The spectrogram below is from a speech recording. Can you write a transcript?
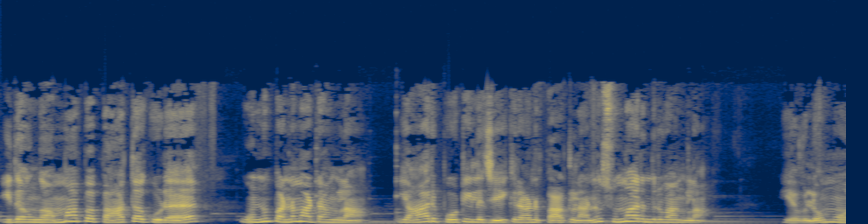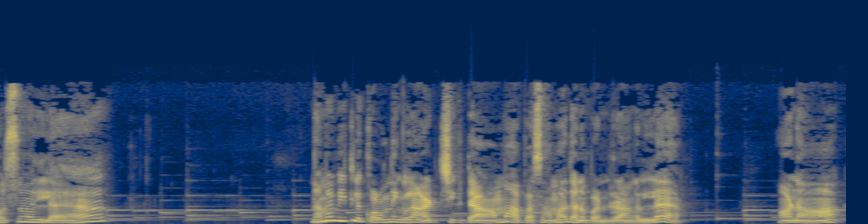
இதை அவங்க அம்மா அப்பா பார்த்தா கூட ஒன்றும் பண்ண மாட்டாங்களாம். யார் போட்டியில் ஜெயிக்கிறான்னு பார்க்கலான்னு சும்மா இருந்துருவாங்களாம். எவ்வளோ மோசம் இல்லை. நம்ம வீட்டில் குழந்தைங்களாம் அடிச்சுக்கிட்டா அம்மா அப்பா சமாதானம் பண்ணுறாங்கல்ல ஆனால்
